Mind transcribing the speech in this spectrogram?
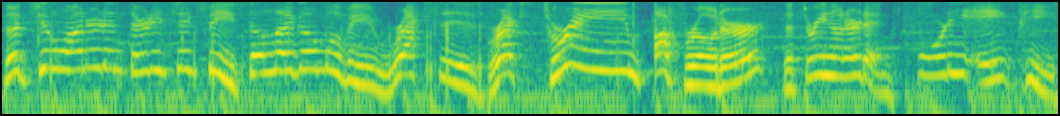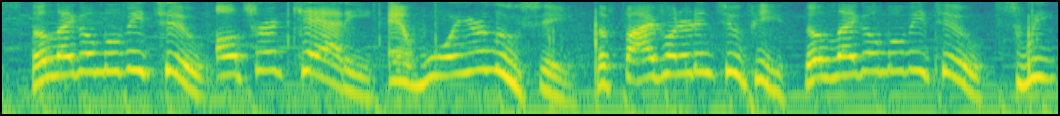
the 236 piece, The Lego Movie Rex's Rex-treme Off-Roader, the 348 piece, The Lego Movie 2 Ultrakatty and Warrior Lucy, the 502 piece, The Lego Movie 2 Sweet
